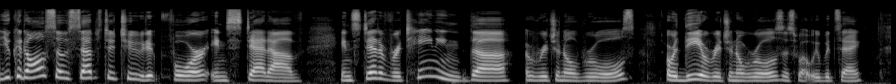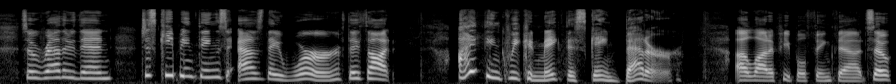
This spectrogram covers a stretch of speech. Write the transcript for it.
You could also substitute it for instead of. Instead of retaining the original rules, or the original rules is what we would say. So rather than just keeping things as they were, they thought, I think we can make this game better. A lot of people think that. So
